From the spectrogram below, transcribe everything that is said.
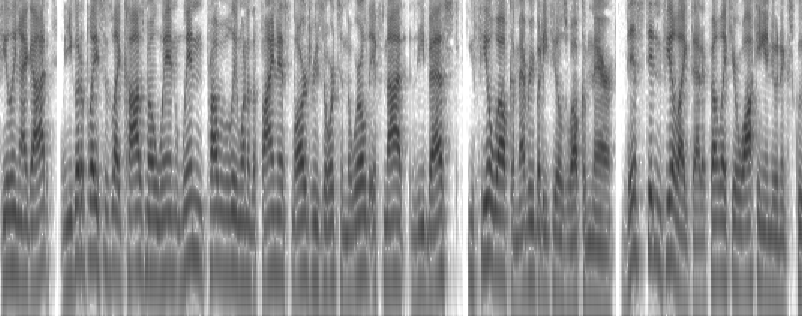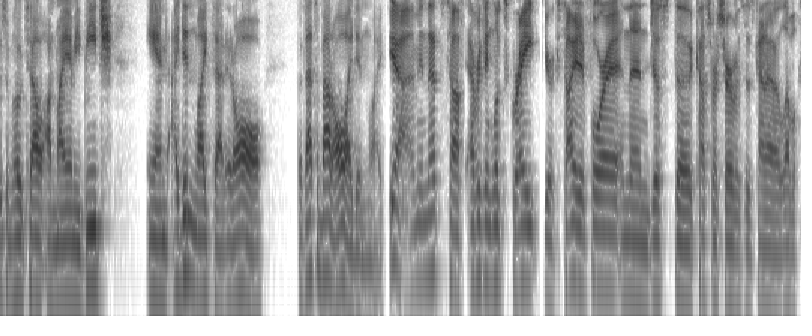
feeling I got. When you go to places like Cosmo, Wynn, Wynn probably one of the finest large resorts in the world, if not the best, you feel welcome. Everybody feels welcome there. This didn't feel like that. It felt like you're walking into an exclusive hotel on Miami Beach, and I didn't like that at all. But that's about all I didn't like. Yeah, I mean that's tough. Everything looks great. You're excited for it, and then just the customer service is kind of level,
